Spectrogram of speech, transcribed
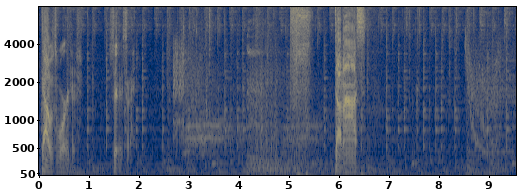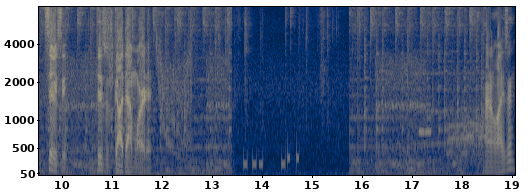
That was worth it. Seriously. Dumbass. Seriously. This was goddamn worth it. Analyzing.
